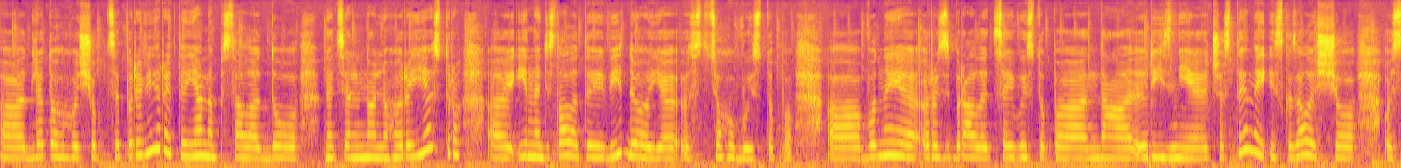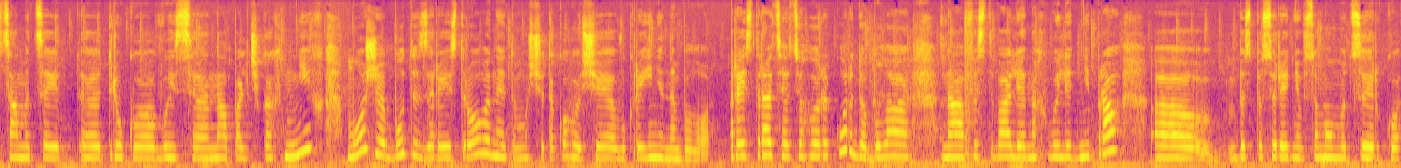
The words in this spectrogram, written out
е, для того, щоб це перевірити, я написала до національного реєстру і надіслала те відео з цього виступу. Вони розібрали цей виступ на різні частини і сказали, що ось саме цей трюк вис на пальчиках ніг може бути зареєстрований, тому що такого ще в Україні не було. Реєстрація цього рекорду була на фестивалі на хвилі Дніпра е, безпосередньо в самому цирку.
